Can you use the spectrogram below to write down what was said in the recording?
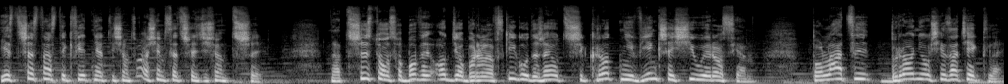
Jest 16 kwietnia 1863. Na 300-osobowy oddział Borelowskiego uderzają trzykrotnie większe siły Rosjan. Polacy bronią się zaciekle.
